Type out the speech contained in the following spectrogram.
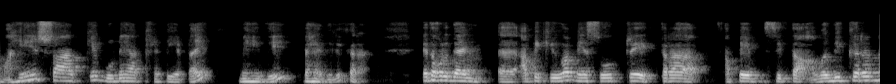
මහේශාක්‍ය ගුණයක් හැටියටයි මෙහිදී පැහැදිලි කරන්නේ. එතකොට දැන් අපි කිව්වා මේ සූත්‍රයේ එක්තරා අපේ සිත අවදි කරන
